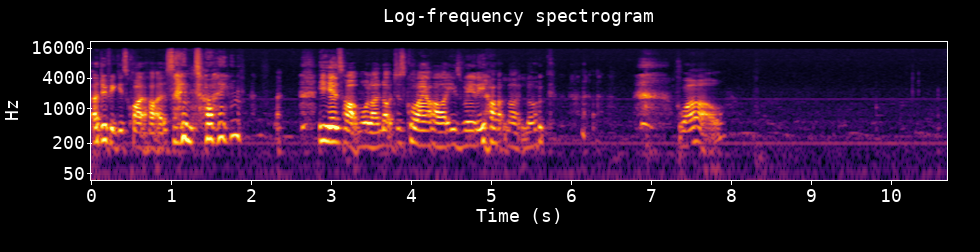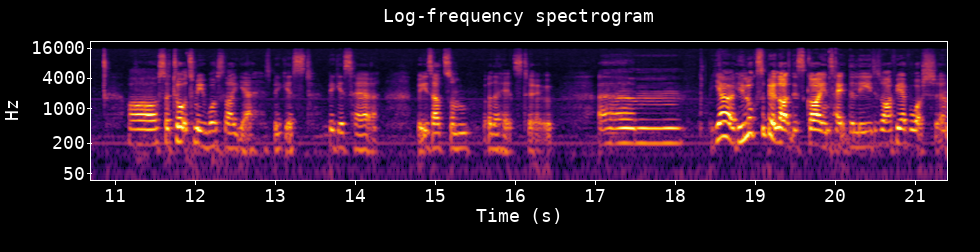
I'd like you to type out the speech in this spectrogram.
I do think he's quite hot at the same time. he is hot more like not just quite hot, he's really hot like look. Wow. Oh, so Talk to Me was like yeah his biggest biggest hit, but he's had some other hits too. Um, yeah, he looks a bit like this guy in Take the Lead as well. If you ever watched um,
